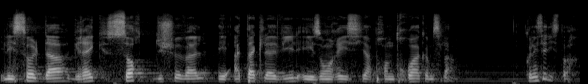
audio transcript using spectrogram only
les soldats grecs sortent du cheval et attaquent la ville et ils ont réussi à prendre Troie comme cela. Vous connaissez l'histoire?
